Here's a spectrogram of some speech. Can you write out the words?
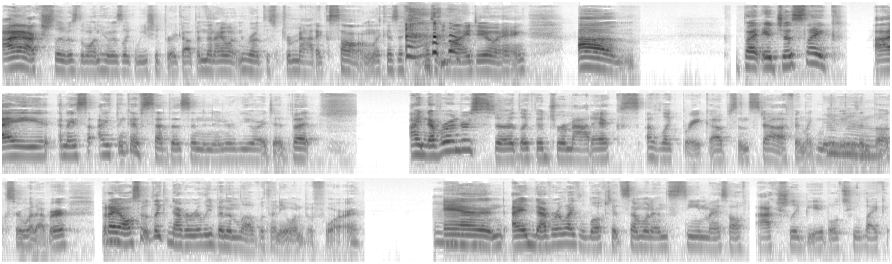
i actually was the one who was like we should break up and then i went and wrote this dramatic song like as if it wasn't my doing um but it just like i and I I think i've said this in an interview i did but I never understood like the dramatics of like breakups and stuff and like movies and Mhm. books or whatever. But I also had like never really been in love with anyone before. Mhm. And I had never like looked at someone and seen myself actually be able to like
